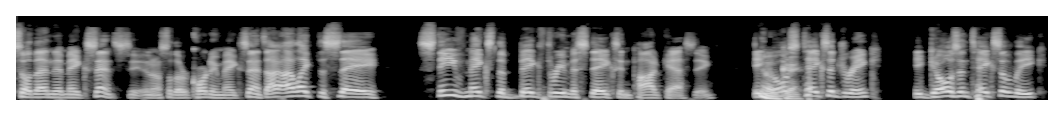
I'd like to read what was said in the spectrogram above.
so then it makes sense, you know, so the recording makes sense. I, I like to say Steve makes the big three mistakes in podcasting. He goes, takes a drink, he goes and takes a leak,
